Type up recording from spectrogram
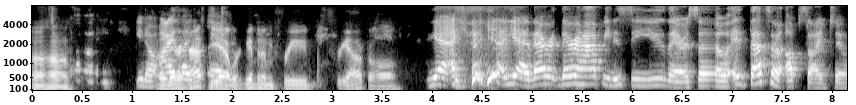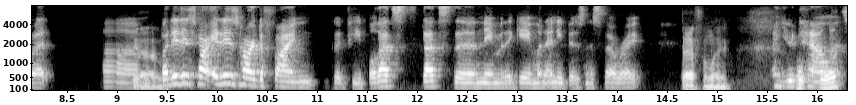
Uh huh. You know, Oh, I like happy. to- Yeah, we're giving them free free alcohol. Yeah, yeah, yeah. They're they're happy to see you there. So it, that's an upside to it. Um, yeah. But it is hard. It is hard to find good people. That's that's the name of the game in any business, though, right? Definitely. Your well, talent.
